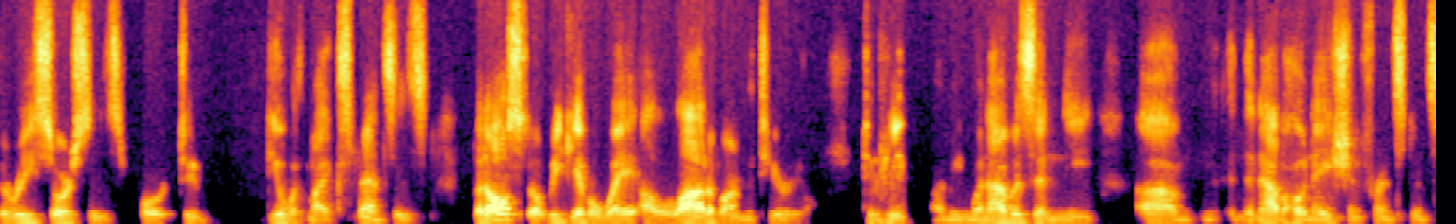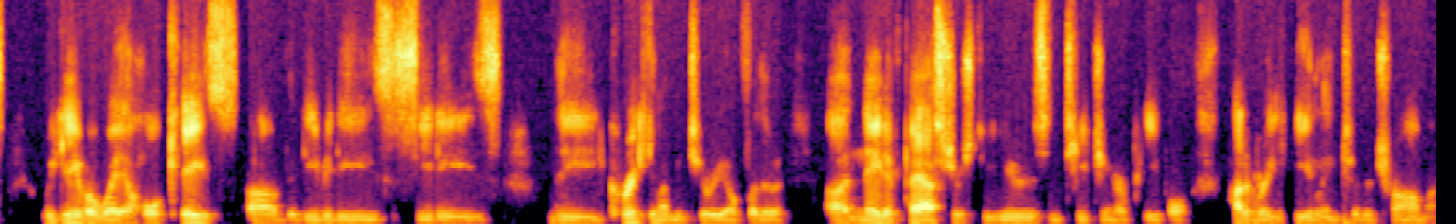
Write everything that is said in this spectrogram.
the resources for to deal with my expenses, but mm-hmm. also we give away a lot of our material to mm-hmm. people. I mean, when I was in the um, the Navajo Nation, for instance, we gave away a whole case of the DVDs, CDs, the curriculum material for the uh, native pastors to use in teaching our people how to bring healing to the trauma.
